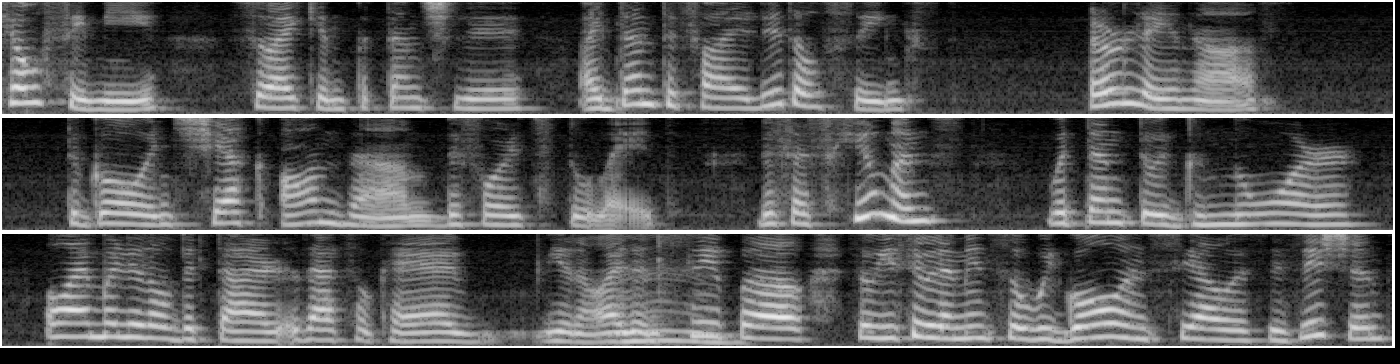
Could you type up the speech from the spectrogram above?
healthy me so I can potentially identify little things early enough to go and check on them before it's too late. Because as humans, we tend to ignore, oh, I'm a little bit tired. That's okay. I, you know, I didn't mm. sleep well. So you see what I mean? So we go and see our physician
